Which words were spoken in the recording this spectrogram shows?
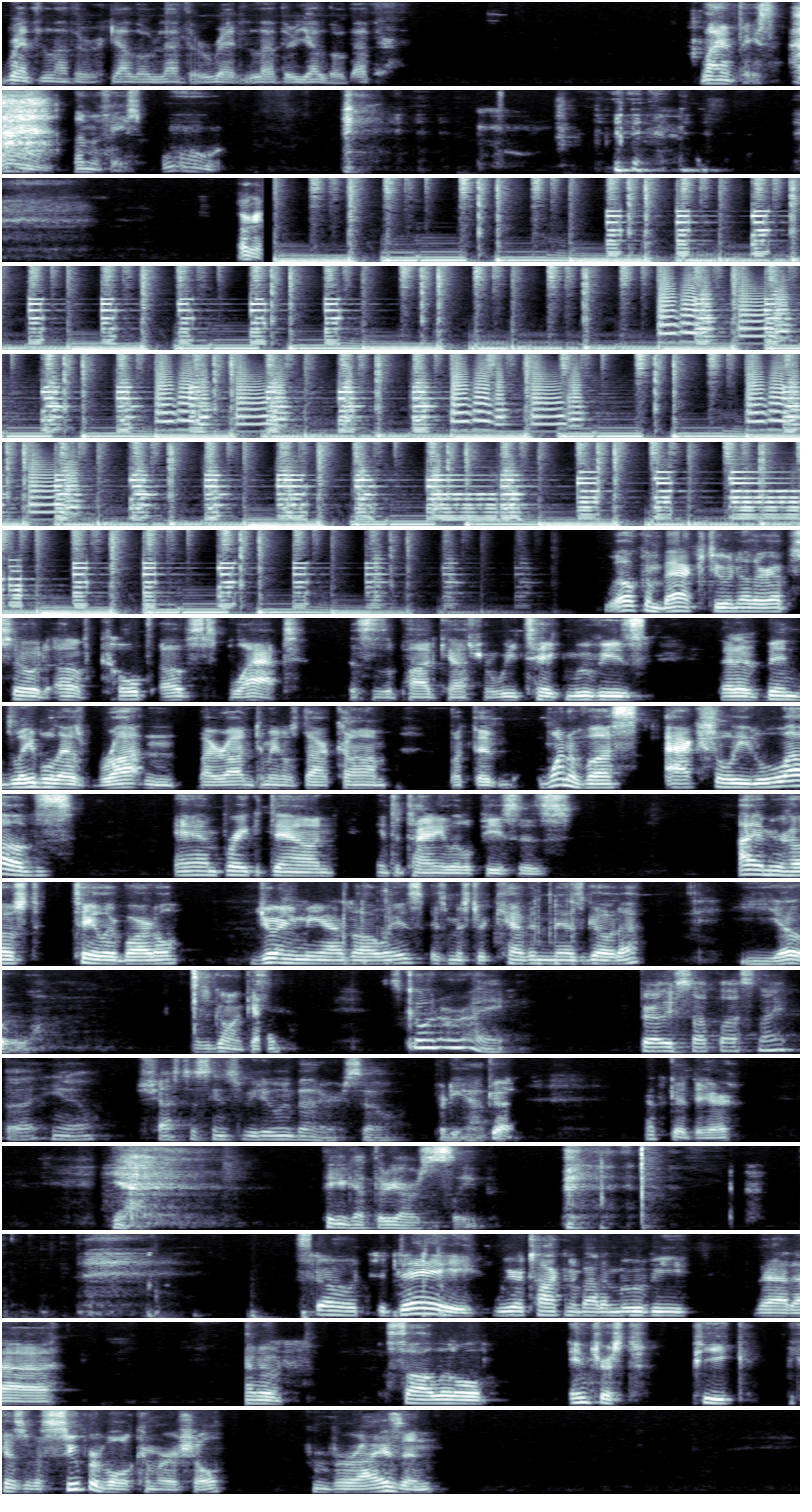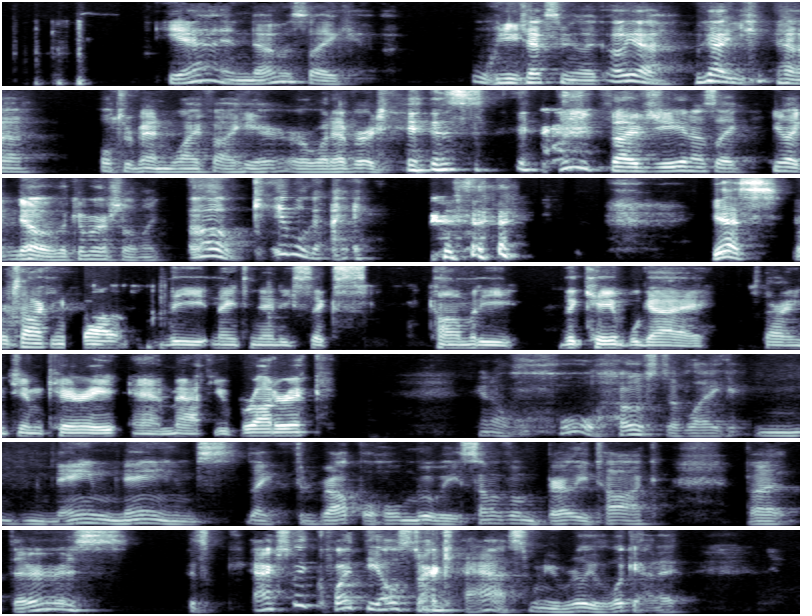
Red leather, yellow leather, red leather, yellow leather. Lion face. Ah, lemon face. Ooh. Welcome back to another episode of Cult of Splat. This is a podcast where we take movies that have been labeled as rotten by RottenTomatoes.com, but that one of us actually loves and break it down into tiny little pieces. I am your host, Taylor Bartle. Joining me, as always, is Mr. Kevin Nesgoda. Yo. How's it going, Kevin? It's going all right. Barely slept last night, but, you know, Shasta seems to be doing better, so pretty happy. Good. That's good to hear. Yeah. I think I got three hours of sleep. so today we are talking about a movie that uh, kind of saw a little interest peak because of a Super Bowl commercial from Verizon. Yeah, and I was like, when you texted me, like, oh yeah, we got uh, ultraband Wi-Fi here or whatever it is, 5G, and I was like, "You're like, no, the commercial." I'm like, "Oh, cable guy." yes, we're talking about the 1996 comedy "The Cable Guy," starring Jim Carrey and Matthew Broderick. And a whole host of like name names like throughout the whole movie. Some of them barely talk, but there is it's actually quite the all-star cast when you really look at it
